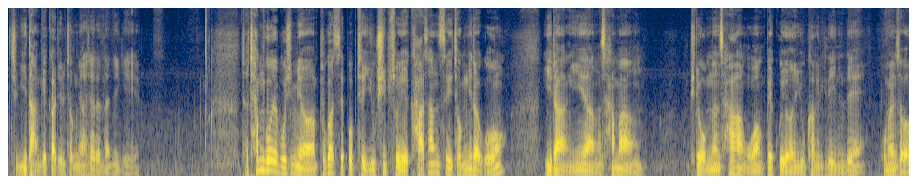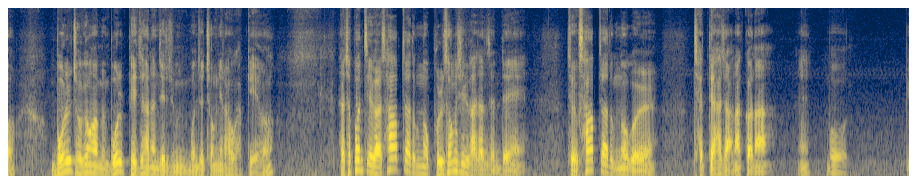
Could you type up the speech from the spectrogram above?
지금 이 단계까지를 정리하셔야 된다는 얘기예요. 자, 참고해 보시면 부가세법 제60소의 가산세 정리라고 1항, 2항, 3항 필요 없는 4항, 5항 뺐고요. 6항 이렇게 돼 있는데 보면서 뭘 적용하면 뭘 배제하는지를 좀 먼저 정리를 하고 갈게요. 자, 첫 번째가 사업자 등록 불성실 가산세인데 즉 사업자 등록을 제때 하지 않았거나 예? 뭐 미-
